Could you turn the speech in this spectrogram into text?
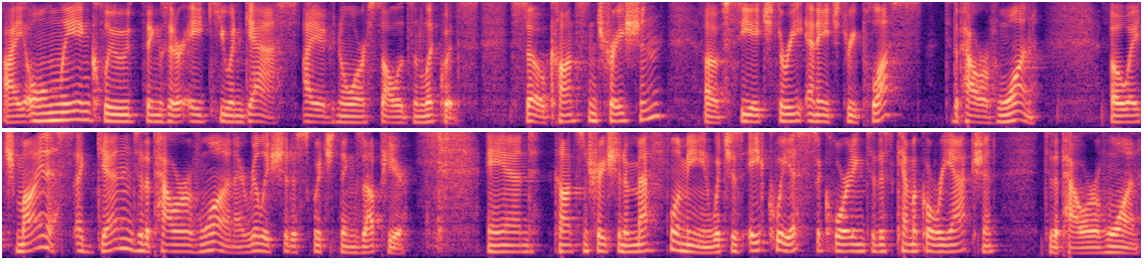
I only include things that are AQ and gas. I ignore solids and liquids. So concentration of CH3 NH3 plus to the power of 1. OH minus, again to the power of 1. I really should have switched things up here. And concentration of methylamine, which is aqueous according to this chemical reaction, to the power of 1.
